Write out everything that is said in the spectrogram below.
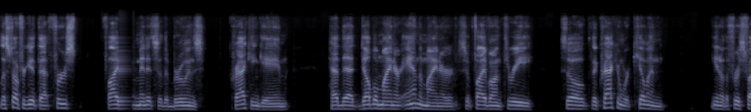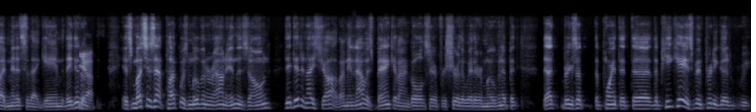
let's not forget that first five minutes of the Bruins Kraken game had that double minor and the minor, so five on three. So the Kraken were killing, you know, the first five minutes of that game. They did Yeah. a, as much as that puck was moving around in the zone. They did a nice job. I mean, I was banking on goals there for sure the way they were moving it, but that brings up the point that the the PK has been pretty good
